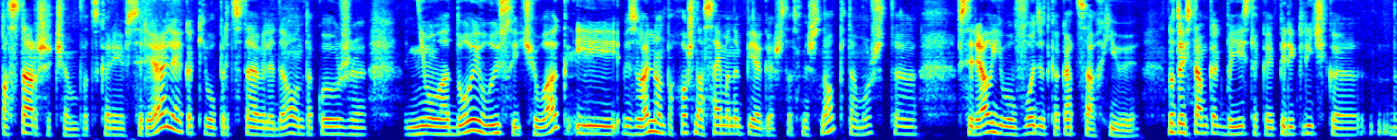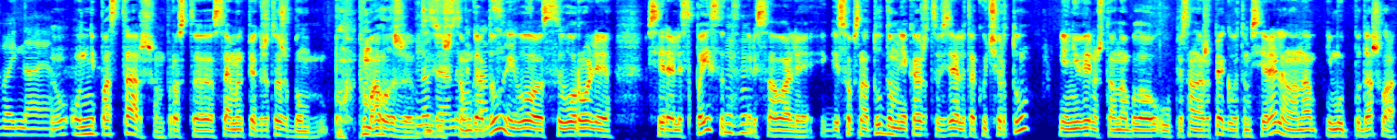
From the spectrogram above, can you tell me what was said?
постарше, чем вот скорее в сериале, как его представили, да, он такой уже не молодой, лысый чувак, и визуально он похож на Саймона Пега, что смешно, потому что в сериал его вводят как отца Хьюи. Ну, то есть там как бы есть такая перекличка двойная. Ну, он не постарше, он просто... Саймон Пек же тоже был помоложе в Ну да, на 2006 15 году. лет. Его с его роли в сериале Spaced Мгм. рисовали. И, собственно, оттуда, мне кажется, взяли такую черту, Я не уверен, что она была у персонажа Пега в этом сериале, но она ему подошла.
